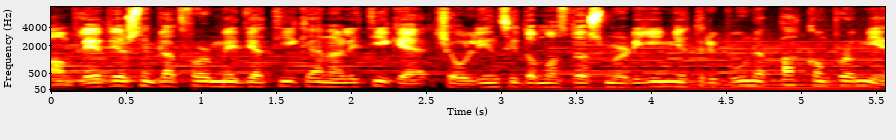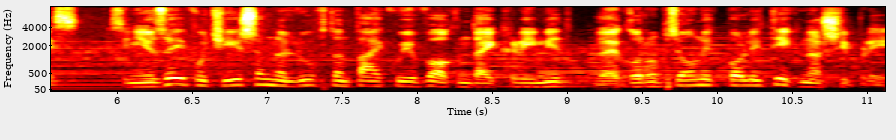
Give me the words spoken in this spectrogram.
Pamfleti është një platformë mediatike analitike që u lind si domosdoshmëri e një tribune pa kompromis, si një zë i fuqishëm në luftën pa ekuivok ndaj krimit dhe korrupsionit politik në Shqipëri.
